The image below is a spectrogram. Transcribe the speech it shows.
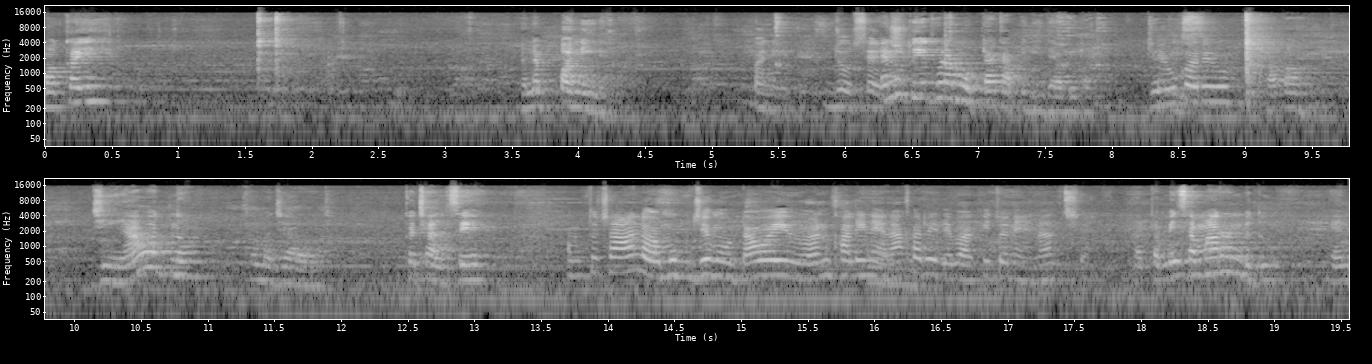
મકાઈ અને પનીર. પનીર. જોશે. એનું તું થોડા મોટા કાપી દીધા બેટા જેવું કર્યું? હા ઝીણા હોત ને તો મજા આવત. કે ચાલશે? આમ તો ચાલો. અમુક જે મોટા હોય વન ખાલી નેના કરી દે બાકી તો નેના જ છે. તમે સમારો ને બધું એમ.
